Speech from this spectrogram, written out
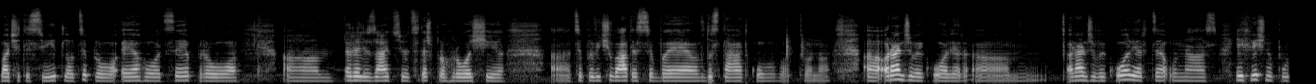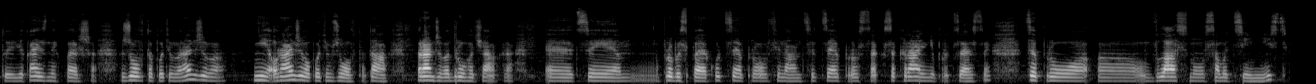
бачити світло. Це про его, це про а, реалізацію, це теж про гроші, а, це про відчувати себе в достатку. От воно. А, Оранжевий колір. а, Оранжевий колір це у нас. Я їх вічно путаю, яка із них перша? Жовта, потім оранжева. Ні, оранжева, потім жовта. Так, оранжева друга чакра. Е, Це про безпеку, це про фінанси, це про сак- сакральні процеси, це про е, власну самоцінність.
